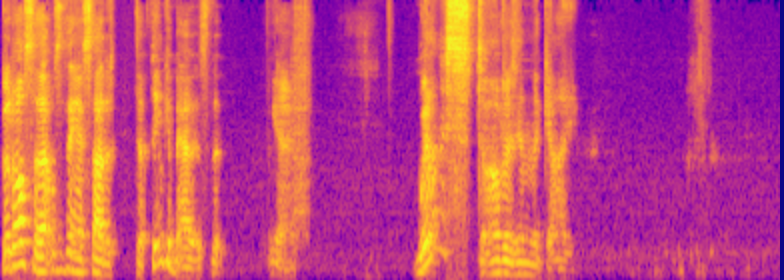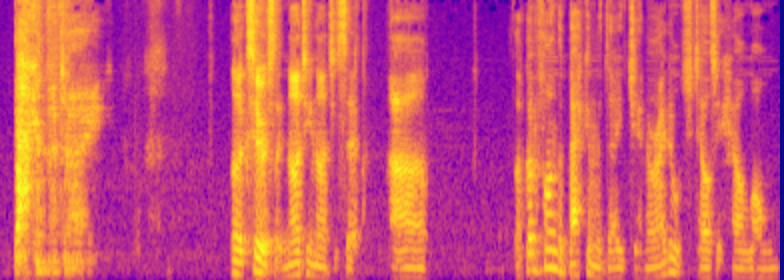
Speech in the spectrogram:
But also that was the thing I started to think about is that, you know, when I started in the game, back in the day. Look, seriously, 1997. Uh, I've got to find the back in the day generator, which tells you how long,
